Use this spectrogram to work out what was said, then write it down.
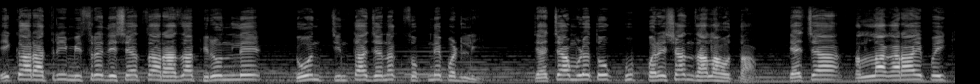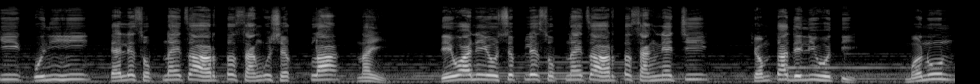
एका रात्री मिश्र देशाचा राजा फिरोनले दोन चिंताजनक स्वप्ने पडली. ज्याच्यामुळे तो खूप परेशान झाला होता. त्याच्या सल्लागारापैकी कोणीही त्याले स्वप्नाचा अर्थ सांगू शकला नाही. देवाने योसेफले स्वप्नाचा अर्थ सांगण्याची क्षमता दिली होती. म्हणून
